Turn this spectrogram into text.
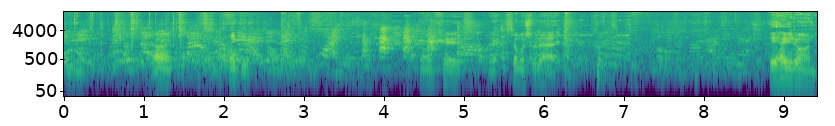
Mm-hmm. All right. Thank you. Okay. Yeah, so much for that. hey, how you doing?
